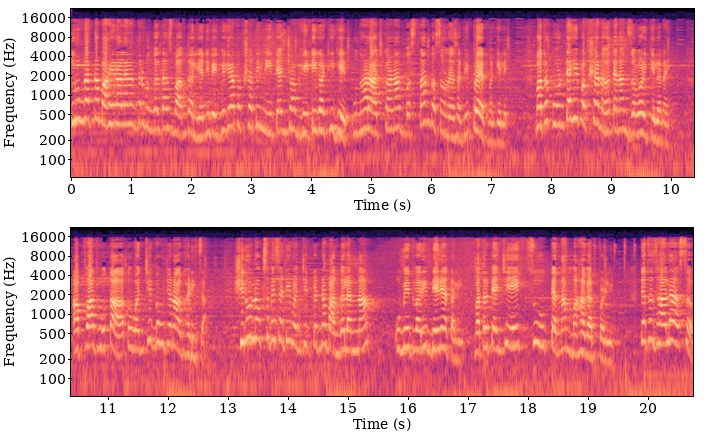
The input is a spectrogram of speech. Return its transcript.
तुरुंगातनं बाहेर आल्यानंतर मंगलदास बांदल यांनी वेगवेगळ्या पक्षातील नेत्यांच्या भेटीगाठी घेत पुन्हा राजकारणात बस्तान बसवण्यासाठी प्रयत्न केले. मात्र कोणत्याही पक्षानं त्यांना जवळ केलं नाही. अपवाद होता तो वंचित बहुजन आघाडीचा. शिरूर लोकसभेसाठी वंचितकडनं बांदलांना उमेदवारी देण्यात आली. मात्र त्यांची एक चूक त्यांना महागात पडली. त्याचं झालं असं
